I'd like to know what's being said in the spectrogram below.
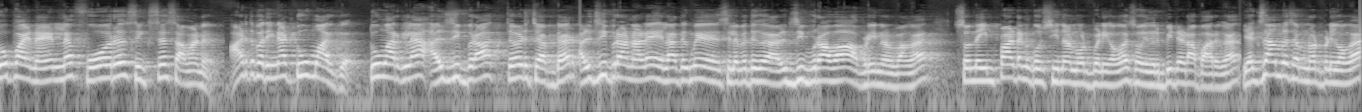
டூ பாயிண்ட் நைனில் ஃபோரு சிக்ஸு செவனு அடுத்து பார்த்தீங்கன்னா டூ மார்க் டூ மார்க்கில் அல்ஜிப்ரா தேர்ட் சாப்டர் அல்ஜிப்ரானாலே எல்லாத்துக்குமே சில பேத்துக்கு அல்ஜிப்ராவா அப்படின்னு நினைப்பாங்க ஸோ இந்த இம்பார்ட்டன்ட் கொஸ்டினாக நோட் பண்ணிக்கோங்க. ஸோ இது ரிப்பீட்டடாக பாருங்கள் எக்ஸாம்பிள் நம்ம நோட் பண்ணிக்கோங்க.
